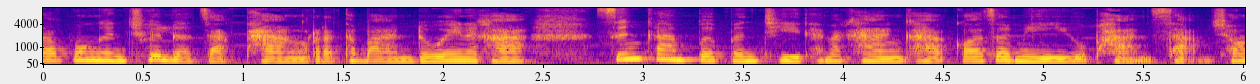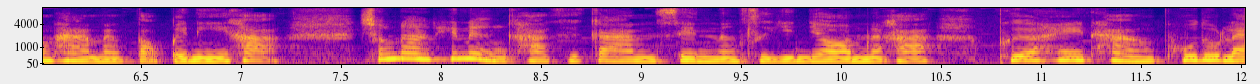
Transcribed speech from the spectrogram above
รับวงเงินช่วยเหลือจากทางรัฐบาลด้วยนะคะ ซึ่งการเปิดบัญชีธนาคารค่ะ ก็จะมีอยู่ผ่าน 3 ช่องทางดังต่อไปนี้ค่ะ ช่องทางที่ 1 ค่ะ คือการเซ็นหนังสือยินยอมนะคะ พื่อให้ทางผู้ดูแล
